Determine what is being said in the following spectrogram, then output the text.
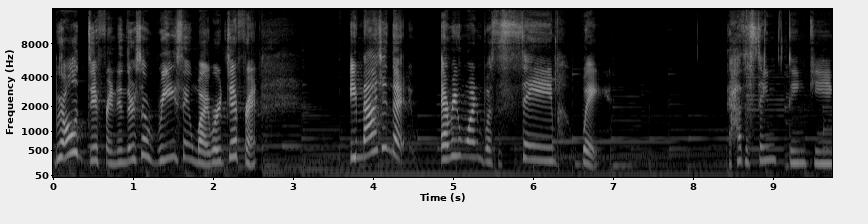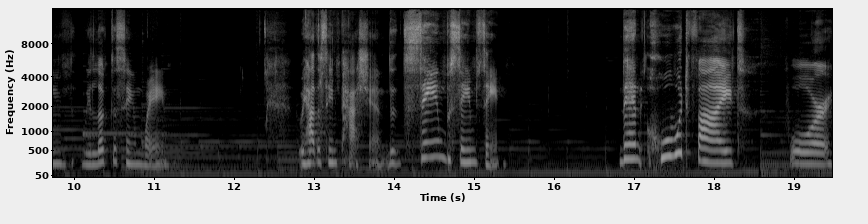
we're all different, and there's a reason why we're different. Imagine that everyone was the same way, had the same thinking, we looked the same way, we had the same passion, the same, same, same. Then who would fight for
